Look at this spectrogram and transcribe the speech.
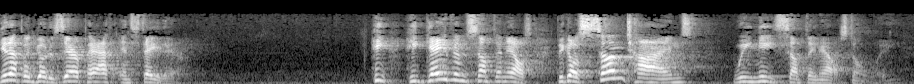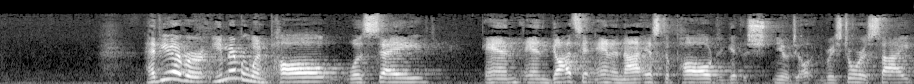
get up and go to Zarephath and stay there. He, he gave him something else. Because sometimes we need something else, don't we? Have you ever, you remember when Paul was saved and, and God sent Ananias to Paul to get the, you know, to restore his sight?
